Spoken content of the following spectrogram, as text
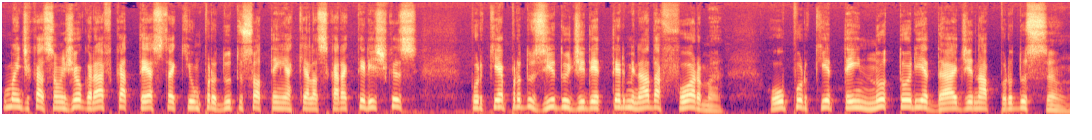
Uma indicação geográfica atesta que um produto só tem aquelas características porque é produzido de determinada forma ou porque tem notoriedade na produção.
